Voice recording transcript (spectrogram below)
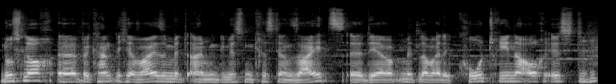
Nussloch, äh, bekanntlicherweise mit einem gewissen Christian Seitz, äh, der mittlerweile Co-Trainer auch ist, mhm.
